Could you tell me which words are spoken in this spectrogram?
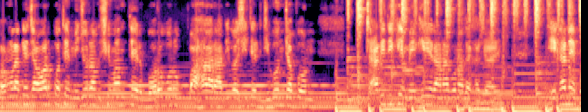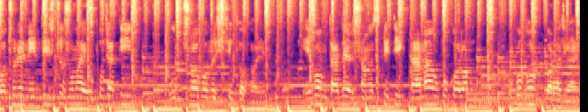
কংলাকে যাওয়ার পথে মিজোরাম সীমান্তের বড় বড় পাহাড় আদিবাসীদের জীবনযাপন, চারিদিকে মেঘের আনাগোনা দেখা যায়। এখানে বছরের নির্দিষ্ট সময়ে উপজাতি উৎসব অনুষ্ঠিত হয় এবং তাদের সাংস্কৃতিক নানা উপকরণ উপভোগ করা যায়।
